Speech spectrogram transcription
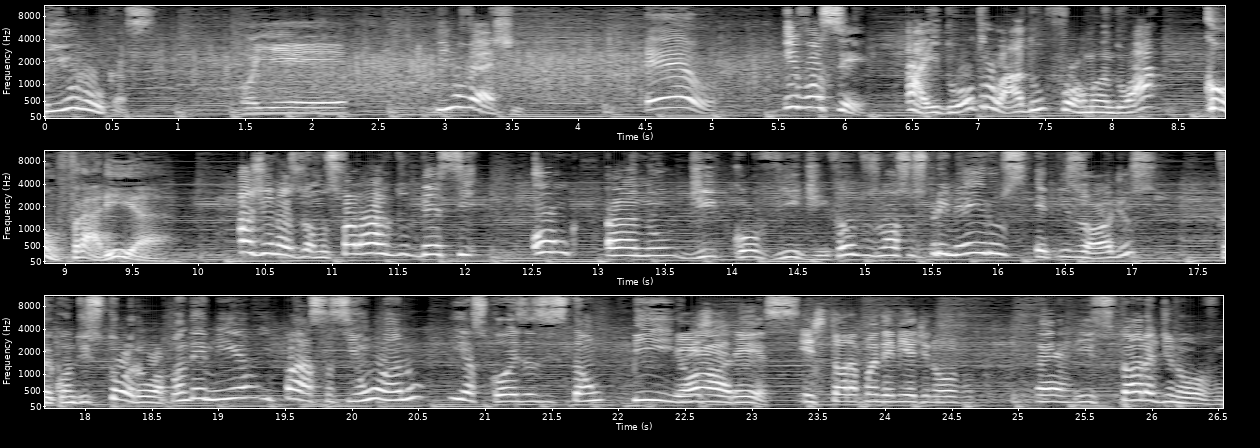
e o Lucas. Oiê! E o Veste. Eu! E você, aí do outro lado, formando a Confraria. Hoje nós vamos falar do, desse um ano de Covid. Foi um dos nossos primeiros episódios. Foi quando estourou a pandemia e passa-se um ano e as coisas estão piores. Estoura a pandemia de novo. É, estoura de novo.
